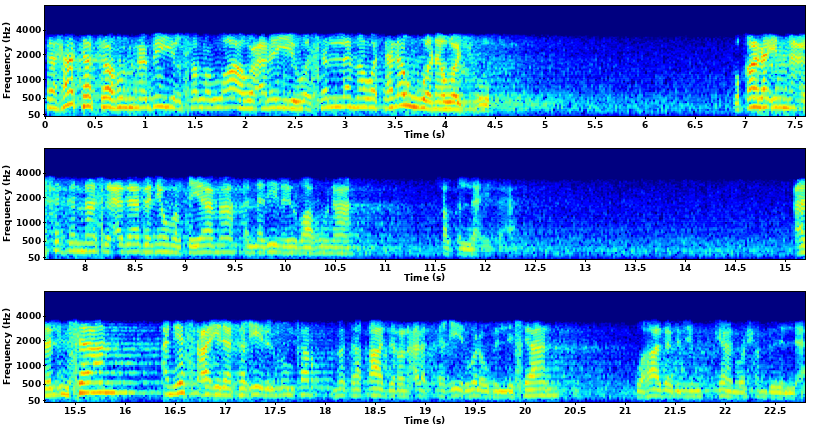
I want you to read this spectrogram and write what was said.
فهتكه النبي صلى الله عليه وسلم وتلون وجهه وقال إن أشد الناس عذابا يوم القيامة الذين يضاهون خلق الله تعالى. على الإنسان أن يسعى إلى تغيير المنكر متى قادرا على التغيير ولو باللسان وهذا بالإمكان والحمد لله.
